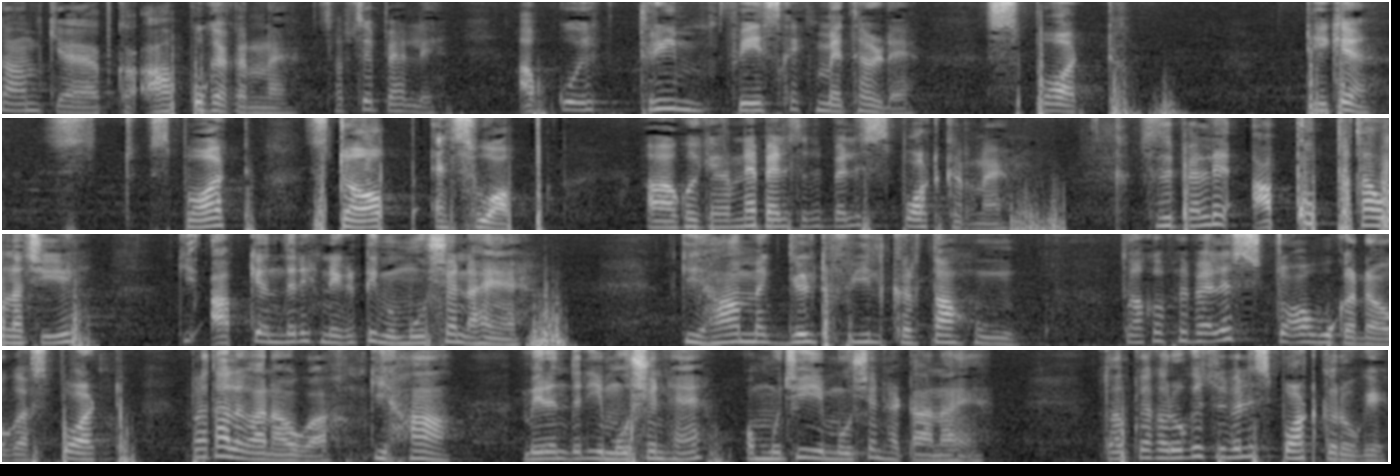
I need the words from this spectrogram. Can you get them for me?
काम क्या है आपका? आपको क्या करना है? सबसे पहले आपको एक थ्री फेस का एक मेथड है। स्पॉट ठीक है? स्पॉट स्टॉप एंड स्वॉप आपको क्या करना है पहले, सबसे पहले स्पॉट करना है। सबसे पहले आपको पता होना चाहिए कि आपके अंदर एक नेगेटिव इमोशन आए हैं, कि हाँ मैं गिल्ट फील करता हूँ। तो आपको फिर पहले स्टॉप वो करना होगा स्पॉट पता लगाना होगा कि हाँ मेरे अंदर ये इमोशन है और मुझे ये इमोशन हटाना है। तो आप क्या करोगे, सबसे पहले स्पॉट करोगे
